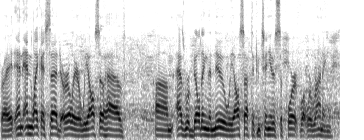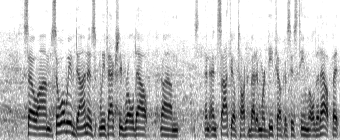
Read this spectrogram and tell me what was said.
right? And, and like I said earlier, we also have, um, as we're building the new, we also have to continue to support what we're running. So, um, so what we've done is we've actually rolled out, um, and, and Satya will talk about it in more detail because his team rolled it out, but,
